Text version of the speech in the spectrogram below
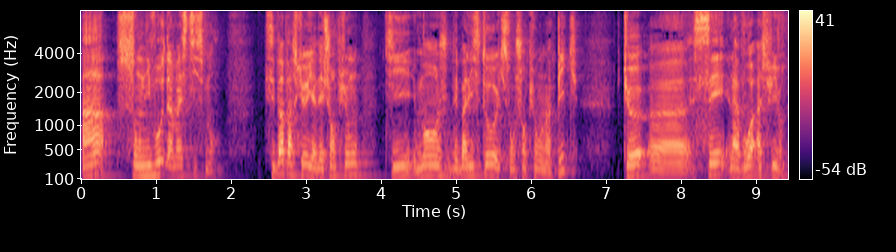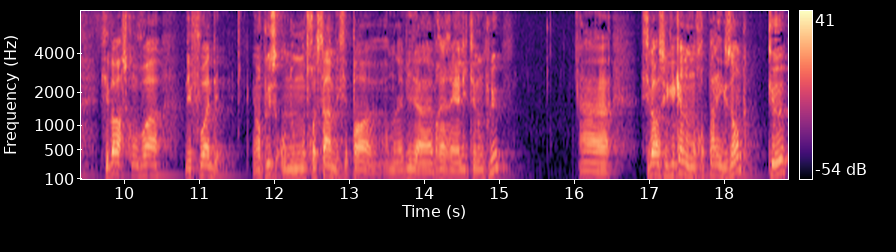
à son niveau d'investissement. C'est pas parce qu'il y a des champions qui mangent des balistos et qui sont champions olympiques que euh, c'est la voie à suivre. C'est pas parce qu'on voit des fois des, et en plus, on nous montre ça, mais c'est pas, à mon avis, la vraie réalité non plus. Euh, c'est pas parce que quelqu'un ne montre pas l'exemple que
